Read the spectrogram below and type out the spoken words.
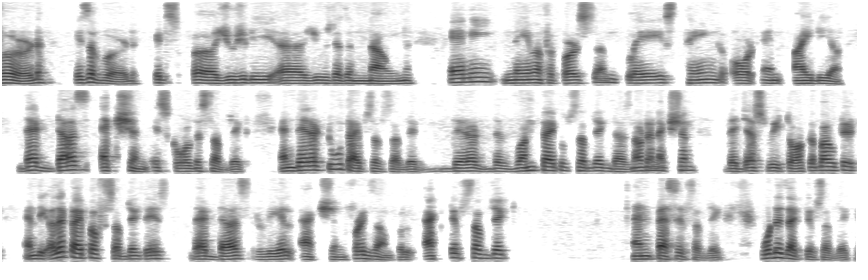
word is a word. It's uh, usually uh, used as a noun. Any name of a person place thing or an idea that does action is called the subject. And there are two types of subject. There are the one type of subject does not an action they just we talk about it and the other type of subject is that does real action for example active subject and passive subject what is active subject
